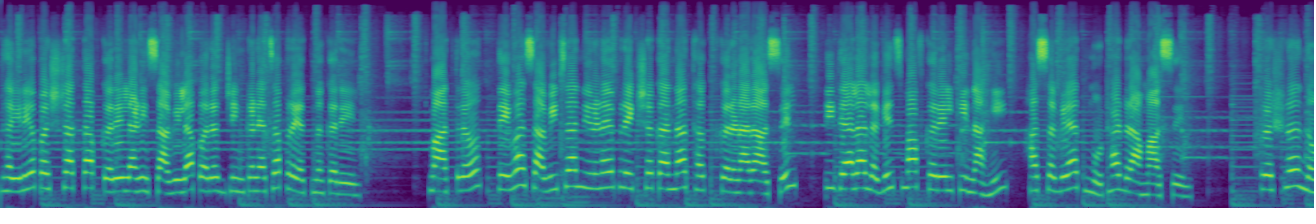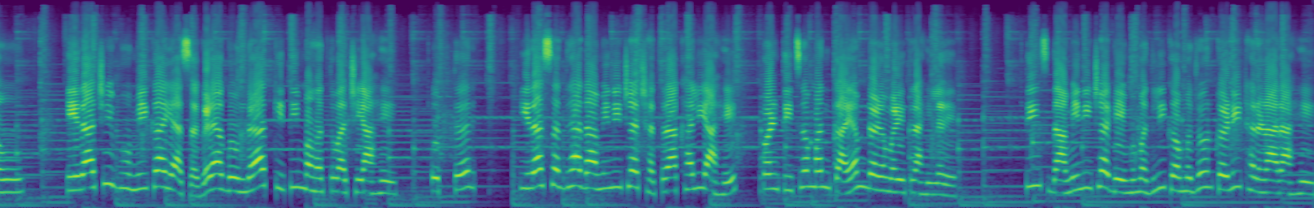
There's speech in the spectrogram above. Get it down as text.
धैर्य पश्चाताप करेल आणि सावीला परत जिंकण्याचा प्रयत्न करेल. मात्र तेव्हा सावीचा निर्णय प्रेक्षकांना थक करणारा असेल ती त्याला लगेच माफ करेल की नाही हा सगळ्यात मोठा ड्रामा असेल. प्रश्न नऊ. इराची भूमिका या सगळ्या गोंधळात किती महत्वाची आहे? उत्तर. इरा सध्या दामिनीच्या छत्राखाली आहे पण तिचं मन कायम डळमळीत राहिलंय. तीच दामिनीच्या गेममधली कमजोर कडी ठरणार आहे.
